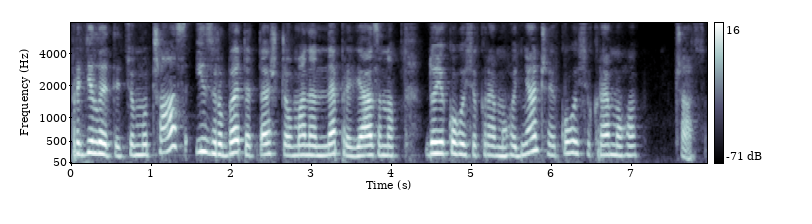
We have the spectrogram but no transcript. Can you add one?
приділити цьому час і зробити те, що в мене не прив'язано до якогось окремого дня чи якогось окремого часу.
